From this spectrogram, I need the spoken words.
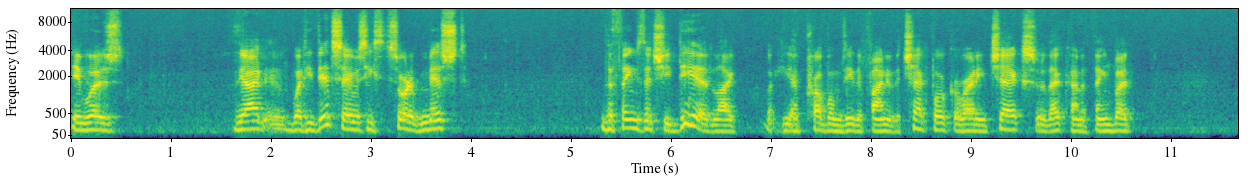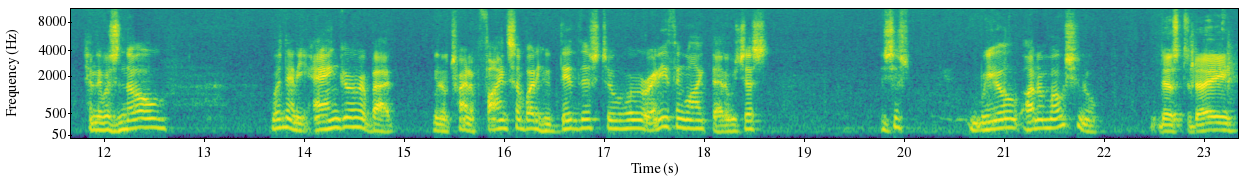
It was the what he did say was he sort of missed the things that she did, like he had problems either finding the checkbook or writing checks or that kind of thing. But and there was no wasn't any anger about you know trying to find somebody who did this to her or anything like that. It was just it was just real unemotional. Does today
